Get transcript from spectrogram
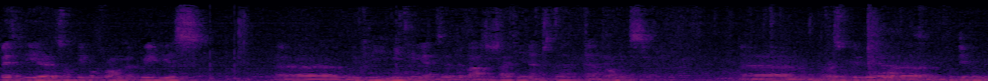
basically uh, some people from a previous uh, weekly meeting at the, the Bar Society in Amsterdam, Anatomics. Um, there were some people uh, from different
